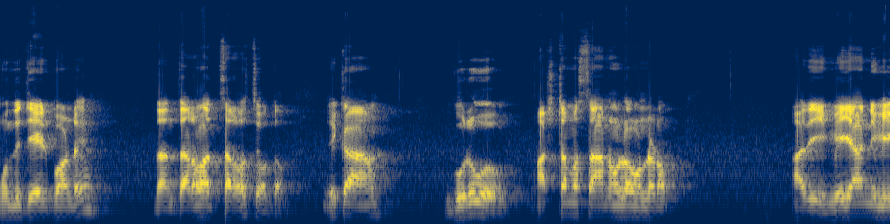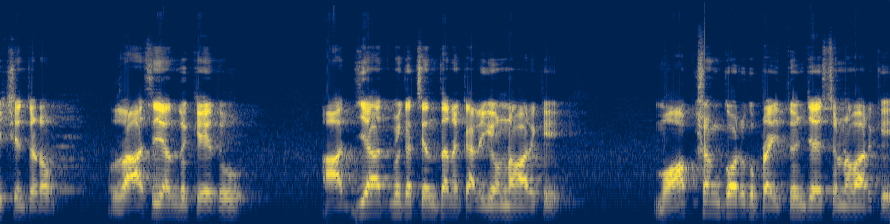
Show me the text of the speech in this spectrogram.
ముందు చేయకపోండి దాని తర్వాత తర్వాత చూద్దాం. ఇక గురువు అష్టమ స్థానంలో ఉండడం అది వ్యయాన్ని వీక్షించడం రాశి అందు కేతువు ఆధ్యాత్మిక చింతన కలిగి ఉన్నవారికి మోక్షం కొరకు ప్రయత్నం చేస్తున్న వారికి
